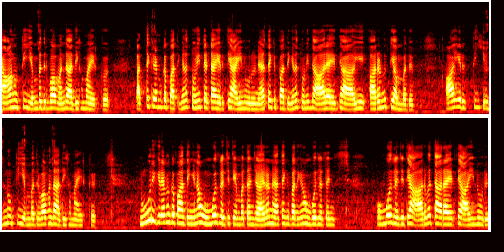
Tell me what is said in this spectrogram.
நானூற்றி எண்பது ரூபா வந்து அதிகமாக இருக்குது பத்து கிராமுக்கு பார்த்தீங்கன்னா தொண்ணூத்தெட்டாயிரத்தி ஐநூறு. நேரத்துக்கு பார்த்தீங்கன்னா தொண்ணூற்றி ஆறாயிரத்தி ஐ அறநூற்றி ஐம்பது. ஆயிரத்தி எண்ணூற்றி எண்பது ரூபா வந்து அதிகமாக இருக்குது நூறு கிராமுக்கு பார்த்தீங்கன்னா ஒம்பது லட்சத்தி எண்பத்தஞ்சாயிரம் நேரத்துக்கு பார்த்தீங்கன்னா ஒம்பது லட்சத்தி ஒம்பது லட்சத்தி அறுபத்தாறாயிரத்தி ஐநூறு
